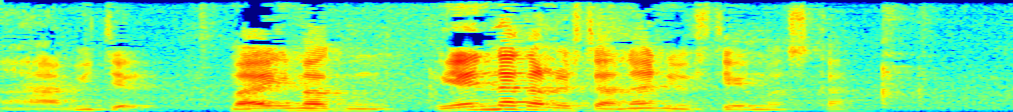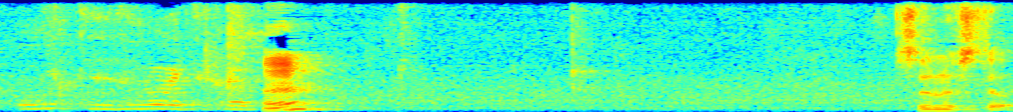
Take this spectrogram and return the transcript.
まああ見てる。前島君家の中の人は何をしていますか？す見てすごい近くんその人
